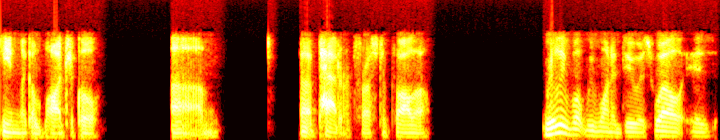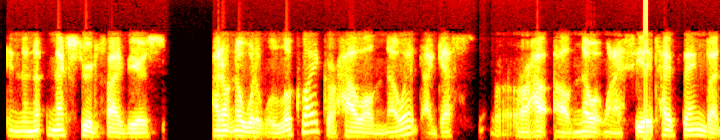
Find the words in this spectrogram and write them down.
seem like a logical um, uh, pattern for us to follow. Really, what we want to do as well is in the n- next three to five years, I don't know what it will look like or how I'll know it, I guess, or, or how I'll know it when I see it type thing, but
